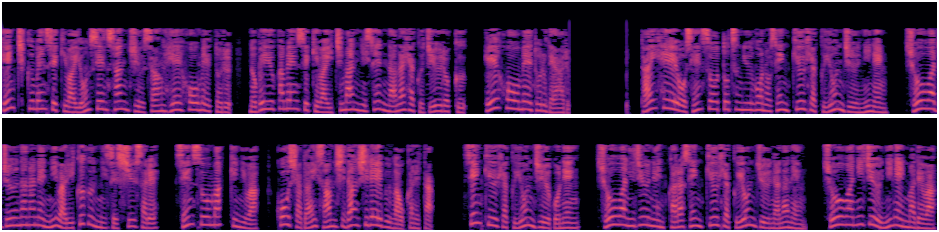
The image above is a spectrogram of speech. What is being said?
建築面積は4033平方メートル、延べ床面積は12716平方メートルである。太平洋戦争突入後の1942年、昭和17年には陸軍に接収され、戦争末期には校舎第三師団司令部が置かれた。1945年、昭和20年から1947年、昭和22年までは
